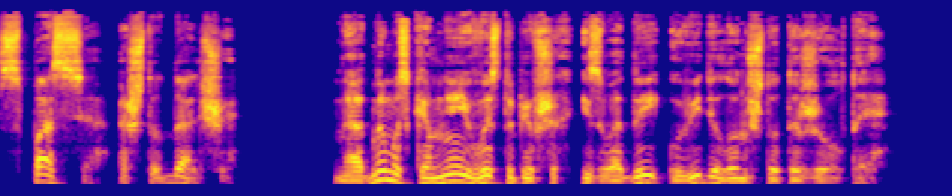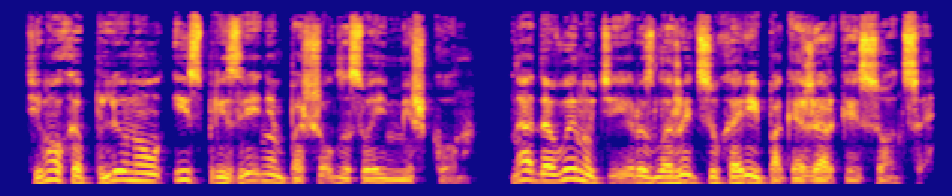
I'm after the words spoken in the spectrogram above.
Спасся, а что дальше? На одном из камней, выступивших из воды, увидел он что-то желтое. Тимоха плюнул и с презрением пошел за своим мешком. Надо вынуть и разложить сухари, пока жаркое солнце.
